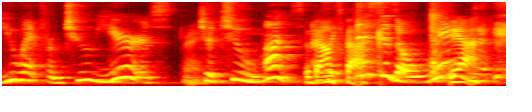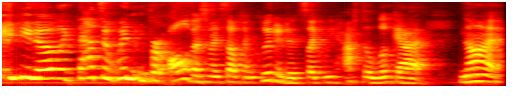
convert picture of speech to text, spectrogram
you went from two years Right. to two months. The I was bounce like, back. This is a win. Yeah. You know, like that's a win And for all of us, myself included. It's like we have to look at not,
